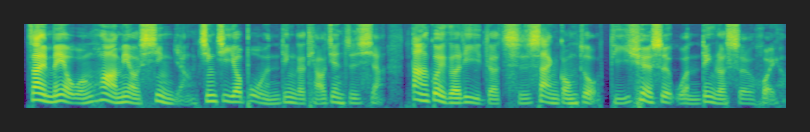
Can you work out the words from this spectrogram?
在没有文化、没有信仰、经济又不稳定的条件之下，大贵格利的慈善工作的确是稳定了社会哈。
